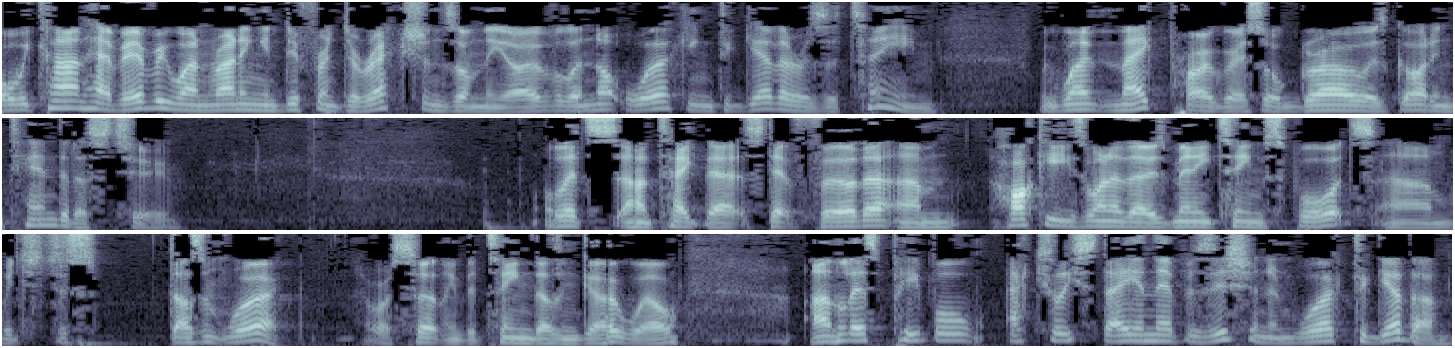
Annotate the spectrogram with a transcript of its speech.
Or we can't have everyone running in different directions on the oval and not working together as a team. We won't make progress or grow as God intended us to. Well, let's uh, take that a step further. Um, hockey is one of those many team sports um, which just doesn't work, or certainly the team doesn't go well, unless people actually stay in their position and work together.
